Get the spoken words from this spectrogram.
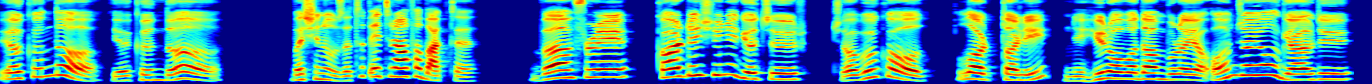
yakında, yakında. Başını uzatıp etrafa baktı. Benfrey, kardeşini götür. Çabuk ol. Lord Tully, Nehirova'dan buraya onca yol geldi.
